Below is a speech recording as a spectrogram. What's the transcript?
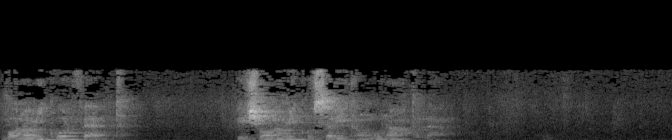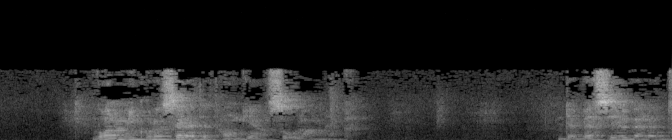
Van, amikor fent, és van, amikor szerint hangon átölel. Van, amikor a szeretet hangján szólal meg. De beszél veled,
